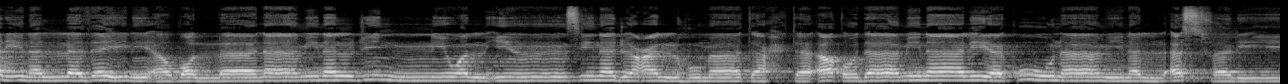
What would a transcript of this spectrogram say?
أرنا الذين أضلانا من الجن والإنس نجعلهما تحت أقدامنا ليكونا من الأسفلين.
